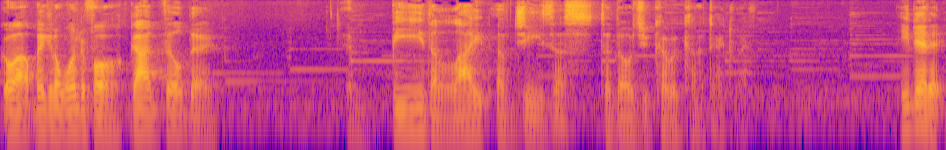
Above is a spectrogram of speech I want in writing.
Go out, make it a wonderful, God filled day. Be the light of Jesus to those you come in contact with. He did it.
